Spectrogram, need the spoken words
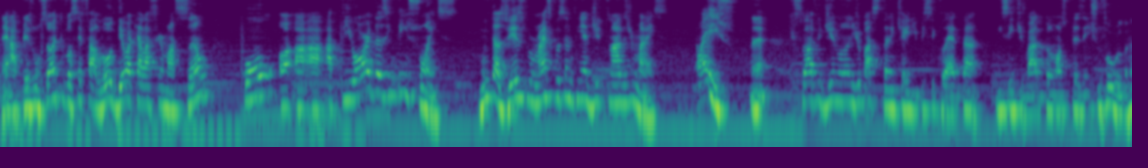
Né? A presunção é que você falou, deu aquela afirmação com a, a, a pior das intenções. Muitas vezes, por mais que você não tenha dito nada demais. Então é isso, né? Flávio Dino ande bastante aí de bicicleta, incentivado pelo nosso presidente Lula.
